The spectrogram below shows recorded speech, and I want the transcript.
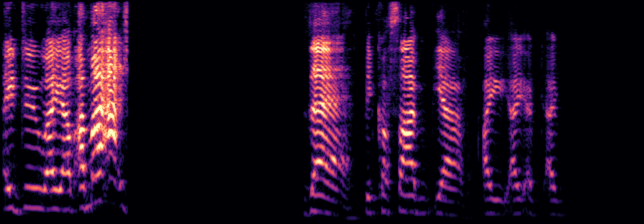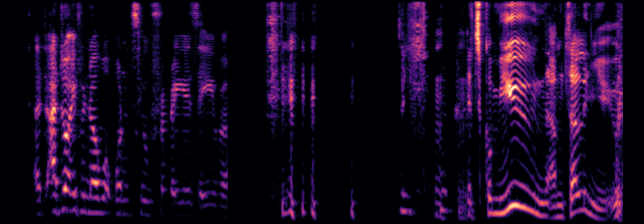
I do. I have. I might actually there because I'm. Yeah. I. I. I. I, I- I don't even know what one, two, three is either. it's commune. I'm telling you.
